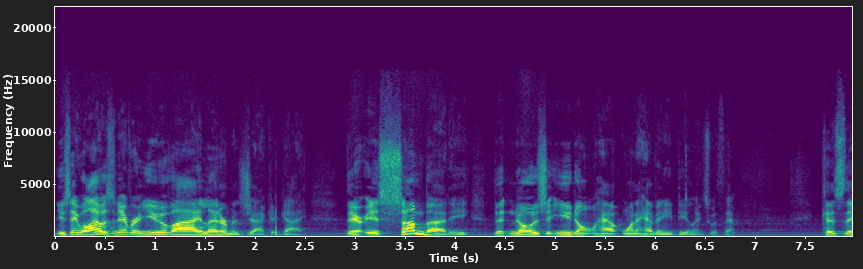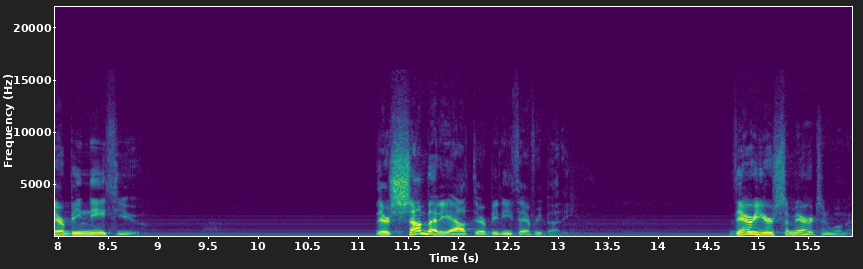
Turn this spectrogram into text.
You say, Well, I was never a U of I letterman's jacket guy. There is somebody that knows that you don't have, want to have any dealings with them because they're beneath you. There's somebody out there beneath everybody. They're your Samaritan woman.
